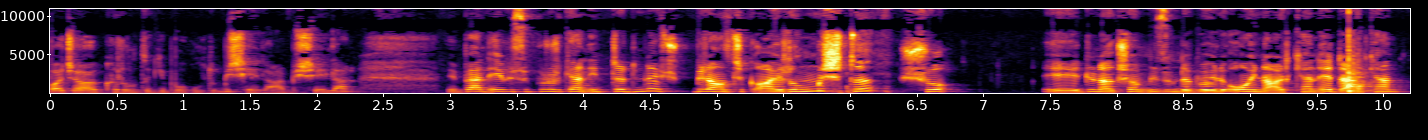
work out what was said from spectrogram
bacağı kırıldı gibi oldu. Bir şeyler bir şeyler. E, ben evi süpürürken ittirdiğimde birazcık ayrılmıştı. Şu e, dün akşam üzümde böyle oynarken ederken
